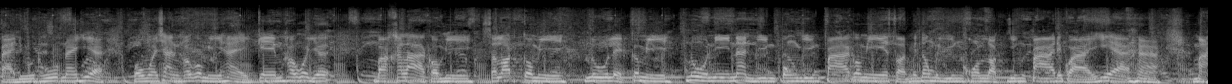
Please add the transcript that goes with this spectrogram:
แปดยูทูบนะเฮียโปรโมชั่นเขาก็มีให้เกมเขาก็เยอะบาคาร่าก็มีสล็อตก็มีรูเล็ตก็มีนู่นนี่นั่นยิงปงยิงปลาก็มีสอดไม่ต้องไปยิงคนหรอกยิงปลาดีกว่าเฮียมา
